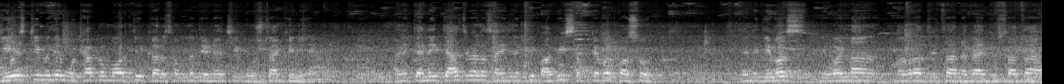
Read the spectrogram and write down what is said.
जी एस टीमध्ये मोठ्या प्रमाणावरती कर सवलत देण्याची घोषणा केली. आहे आणि त्यांनी त्याच वेळेला सांगितलं की बावीस सप्टेंबरपासून त्यांनी दिवस निवडला नवरात्रीचा नव्या दिवसाचा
